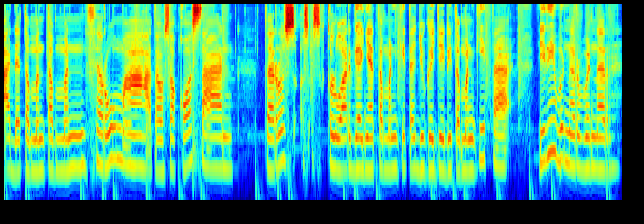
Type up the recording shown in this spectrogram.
Ada teman-teman serumah atau sekosan terus keluarganya teman kita juga jadi teman kita. Jadi benar-benar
